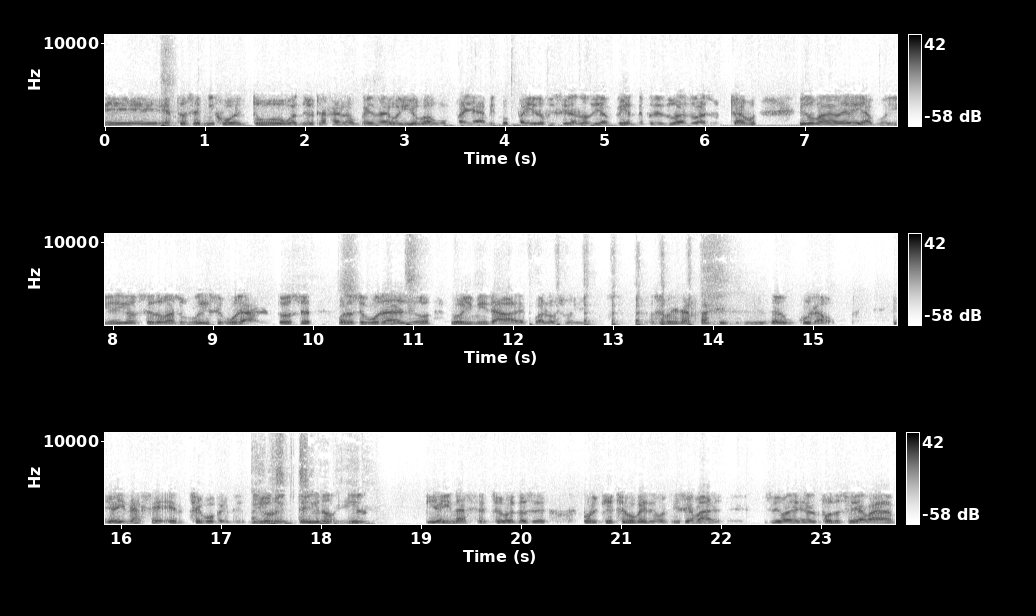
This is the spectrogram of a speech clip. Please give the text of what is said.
eh, entonces, mi juventud, cuando yo trabajaba en la compañía de algo, y yo acompañaba a mis compañeros de oficina los días viernes, pues tú a tomar un trago, y tomaba bebíamos, y ellos se tomaban su jugo y se curaban. Entonces, cuando se curaban, yo lo imitaba después a los oídos. Entonces, me era fácil imitar un curado. Y ahí nace el checopete. Yo lo integro y, y ahí nace el checopete. Entonces, ¿por qué checopete? Porque se llama en el fondo se llamaba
